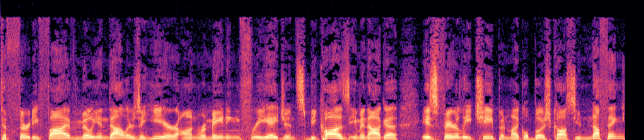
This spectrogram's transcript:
to 35 million dollars a year on remaining free agents because Imanaga is fairly cheap and Michael Busch costs you nothing,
